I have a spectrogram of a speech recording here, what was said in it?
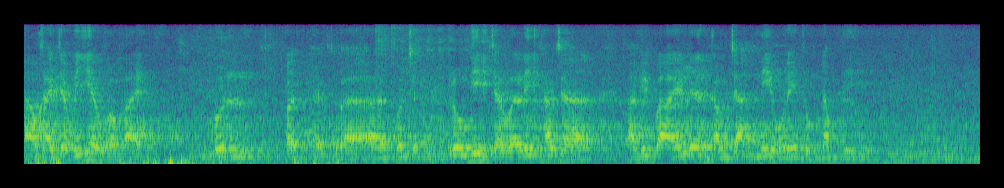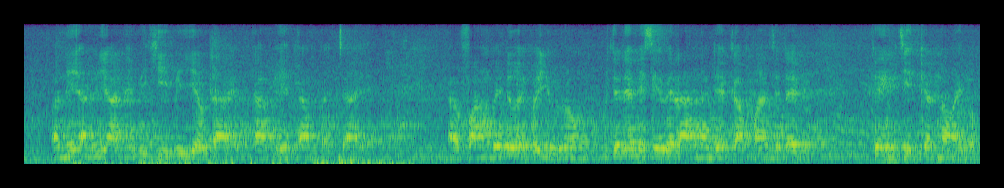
เอาใครจะไปเยี่ยวก็ไป คุณคุณลุงที่จาวลีเขาจะอธิบายเรื่องกำจัดนิ่วในถุงน้ำดี อันนี้อนุญาตให้ไปขี้ไปเยี่ยวได้ตามเหตุตามปัจจัย ฟังไปด้วยเพราะอยู่โรงจะได้ไม่เสียเวลานะเดี๋ยวกลับมาจะได้เพ่งจิตกันหน่อยลูก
